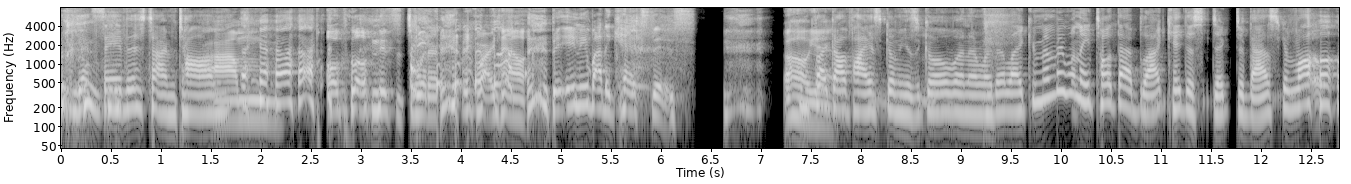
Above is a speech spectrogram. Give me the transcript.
you got saved this time, Tom. I'm uploading this to Twitter right now. Did anybody catch this? Oh it's yeah. like off High School Musical, when where they're like, "Remember when they told that black kid to stick to basketball?"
